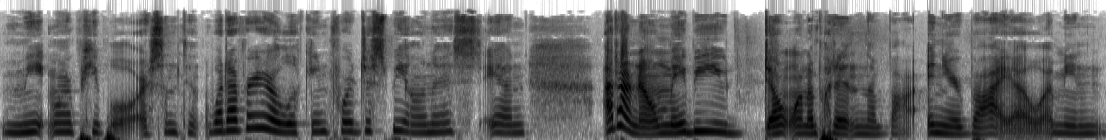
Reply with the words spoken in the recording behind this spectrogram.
meet more people or something. Whatever you're looking for, just be honest. And I don't know, maybe you don't want to put it in the bi- in your bio. I mean,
